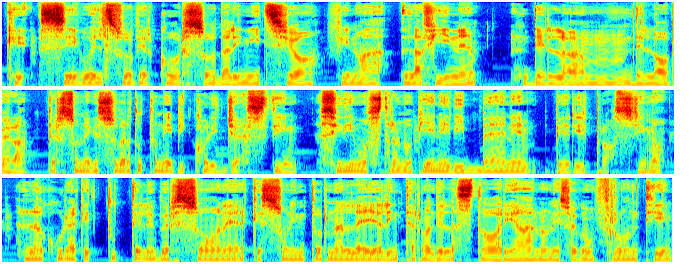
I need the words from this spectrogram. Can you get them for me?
che segue il suo percorso dall'inizio fino alla fine del, um, dell'opera, persone che soprattutto nei piccoli gesti si dimostrano piene di bene per il prossimo. La cura che tutte le persone che sono intorno a lei all'interno della storia hanno nei suoi confronti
